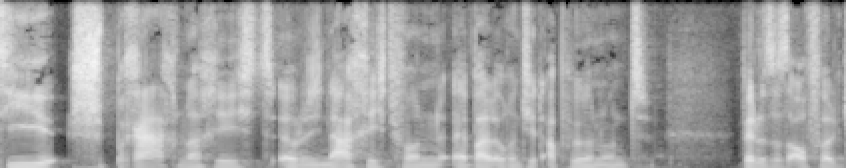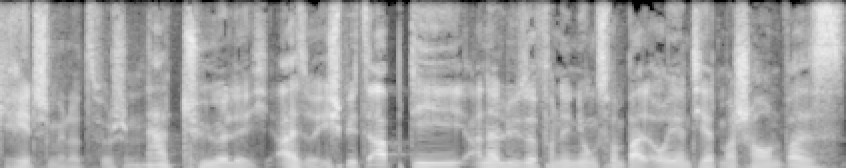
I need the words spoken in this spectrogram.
die Sprachnachricht äh, oder die Nachricht von äh, Ballorientiert abhören und wenn uns das auffällt, grätschen wir dazwischen. Natürlich. Also ich spiel's ab, die Analyse von den Jungs von Ball orientiert, mal schauen, was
